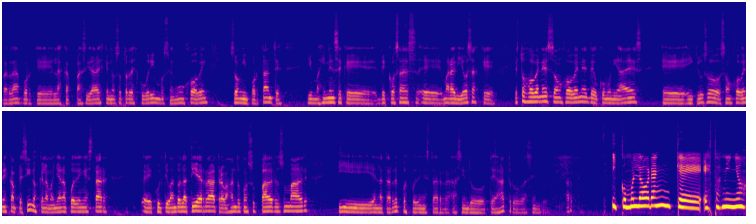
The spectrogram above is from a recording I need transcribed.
¿verdad? Porque las capacidades que nosotros descubrimos en un joven son importantes. Imagínense que de cosas eh, maravillosas que estos jóvenes son jóvenes de comunidades, eh, incluso son jóvenes campesinos que en la mañana pueden estar cultivando la tierra, trabajando con sus padres o su madre y en la tarde pues pueden estar haciendo teatro, haciendo arte. ¿Y cómo logran que estos niños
